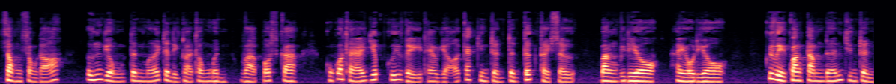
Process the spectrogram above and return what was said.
Song song đó, ứng dụng tin mới trên điện thoại thông minh và postcard cũng có thể giúp quý vị theo dõi các chương trình tin tức thời sự bằng video hay audio. Quý vị quan tâm đến chương trình,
